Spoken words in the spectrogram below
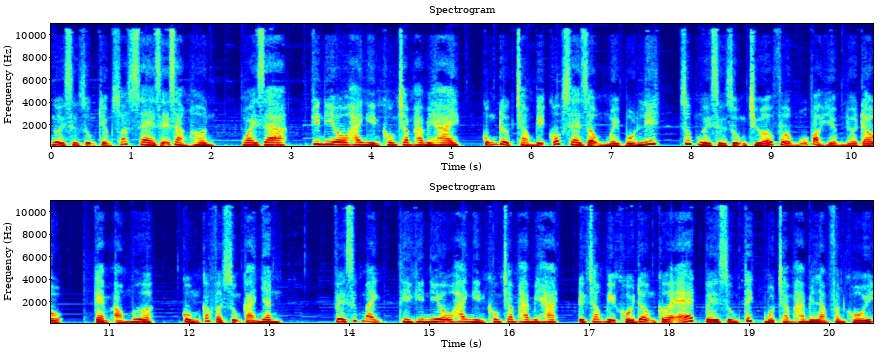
người sử dụng kiểm soát xe dễ dàng hơn. Ngoài ra, Ginio 2022 cũng được trang bị cốp xe rộng 14 lít, giúp người sử dụng chứa vừa mũ bảo hiểm nửa đầu, kèm áo mưa, cùng các vật dụng cá nhân. Về sức mạnh thì Ginio 2022 được trang bị khối động cơ ESP dung tích 125 phân khối.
